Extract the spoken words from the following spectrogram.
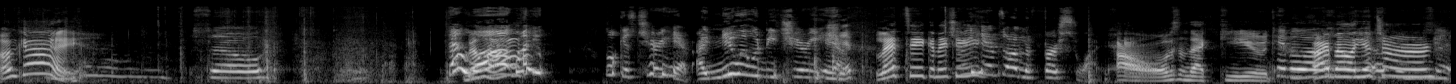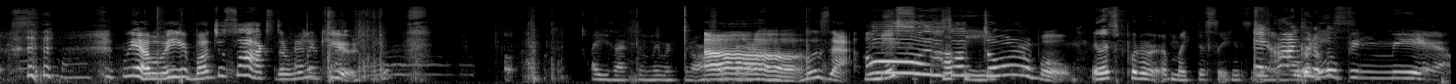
Okay. So, Bella, Bella? why you, look, it's cherry ham. I knew it would be cherry ham. Chip. Let's see. Can I Cherry see? ham's on the first one. Oh, isn't that cute? Okay, Bella. All right, Bella, your turn. we have over here a bunch of socks. They're really cute. I just accidentally ripped it off. Oh, who's that? Miss Oh, it's adorable. there. Let's put her um, like this so you can see. And I'm gonna voice. open meow.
